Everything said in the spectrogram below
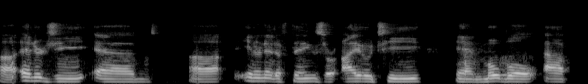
uh, energy and uh, Internet of Things or IoT and mobile app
